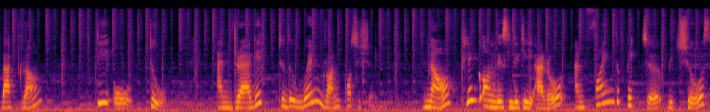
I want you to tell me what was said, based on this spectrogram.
background TO2 and drag it to the when run position. Now click on this little arrow and find the picture which shows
